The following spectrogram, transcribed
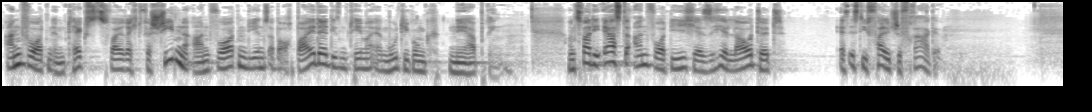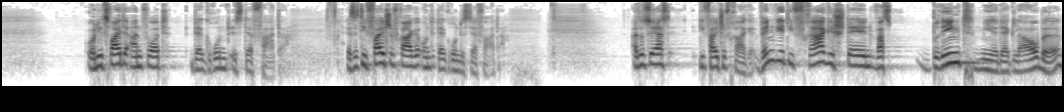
Antworten im Text, zwei recht verschiedene Antworten, die uns aber auch beide diesem Thema Ermutigung näher bringen. Und zwar die erste Antwort, die ich hier sehe, lautet, es ist die falsche Frage. Und die zweite Antwort, der Grund ist der Vater. Es ist die falsche Frage und der Grund ist der Vater. Also zuerst die falsche Frage. Wenn wir die Frage stellen, was bringt mir der Glaube,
